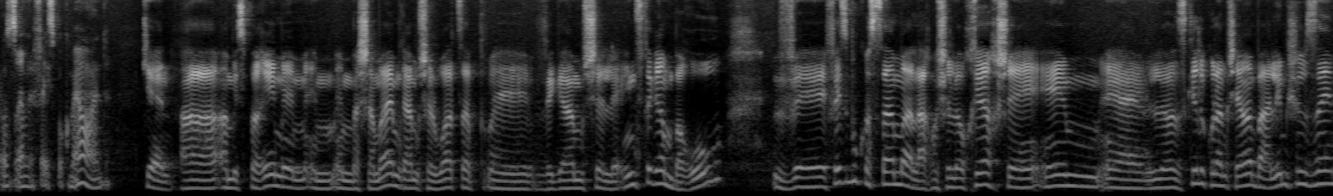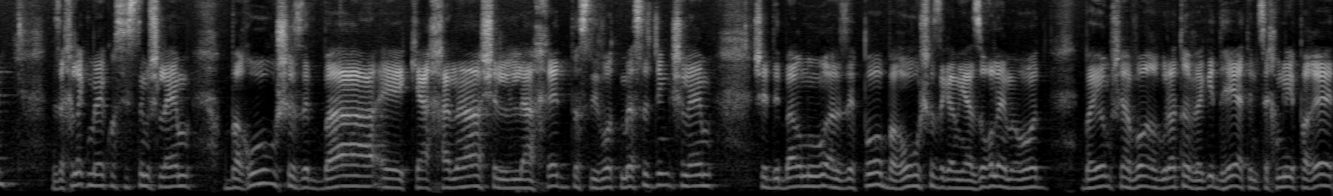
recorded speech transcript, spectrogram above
עוזרים לפייסבוק מאוד. כן, המספרים הם, הם, הם בשמיים גם של וואטסאפ אה, וגם של אינסטגרם ברור ופייסבוק עושה מהלך בשביל להוכיח שהם, אה, להזכיר לכולם שהם הבעלים של זה, זה חלק מהאקוסיסטם שלהם, ברור שזה בא אה, כהכנה של לאחד את הסביבות מסג'ינג שלהם, שדיברנו על זה פה, ברור שזה גם יעזור להם מאוד ביום שיבוא הרגולטור ויגיד, היי אתם צריכים להיפרד,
